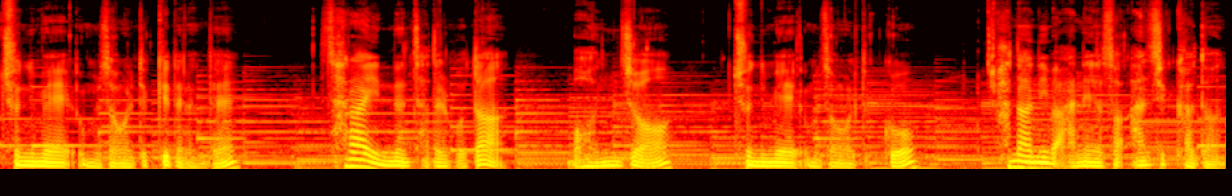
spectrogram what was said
주님의 음성을 듣게 되는데 살아있는 자들보다 먼저 주님의 음성을 듣고 하나님 안에서 안식하던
